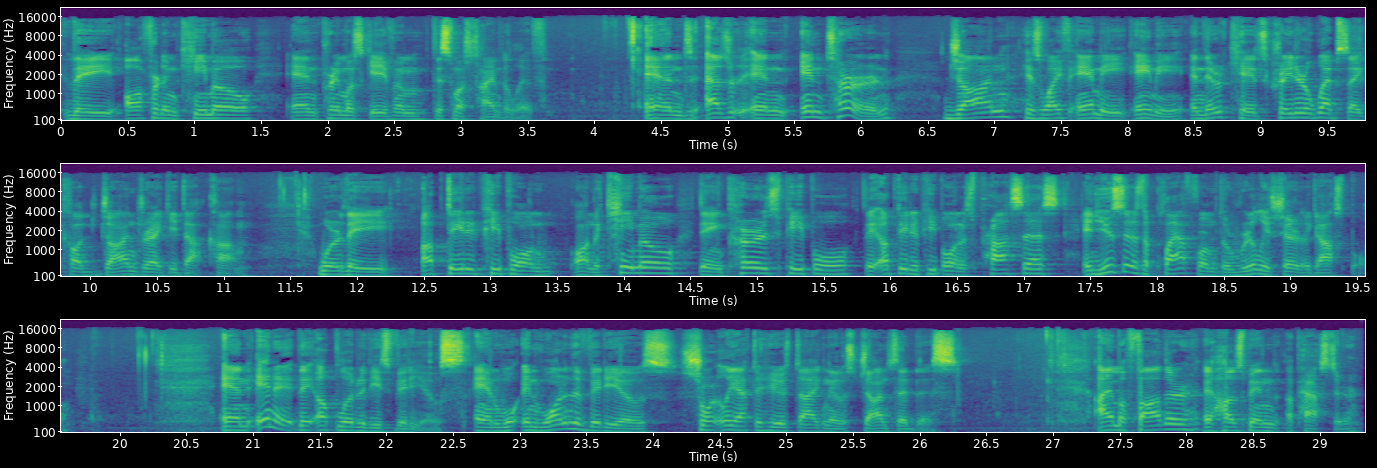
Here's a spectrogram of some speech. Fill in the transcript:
they offered him chemo and pretty much gave him this much time to live. And, as, and in turn, John, his wife Amy, Amy, and their kids created a website called johndraggy.com where they updated people on, on the chemo, they encouraged people, they updated people on his process, and used it as a platform to really share the gospel. And in it, they uploaded these videos. And in one of the videos, shortly after he was diagnosed, John said this I am a father, a husband, a pastor.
